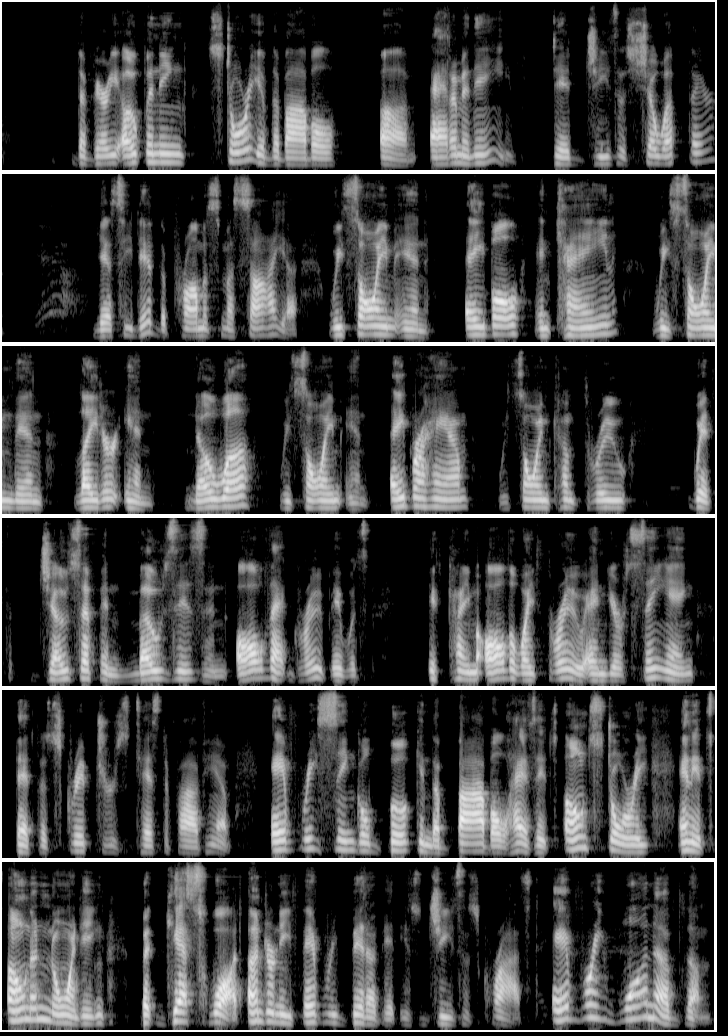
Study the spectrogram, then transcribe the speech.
the very opening story of the Bible, uh, Adam and Eve. Did Jesus show up there? Yes, he did, the promised Messiah. We saw him in Abel and Cain. We saw him then later in Noah. We saw him in Abraham. We saw him come through with Joseph and Moses and all that group. It was it came all the way through and you're seeing that the scriptures testify of him. Every single book in the Bible has its own story and its own anointing, but guess what? Underneath every bit of it is Jesus Christ. Every one of them.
